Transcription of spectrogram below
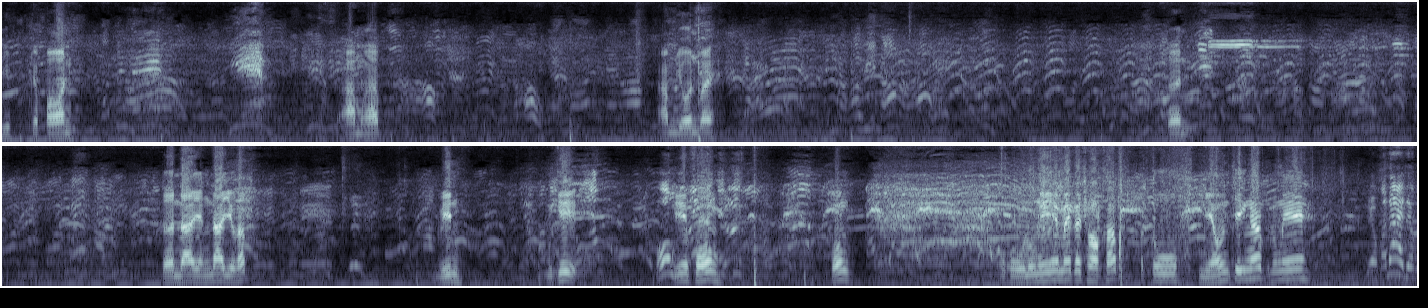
ยิบจะปอนอ้ำครับอ้ำโยนไป เตินเตินได้ยังได้อยู่ครับ วินเมื่อกี้กี้ฟงฟงโอ้โหลูกนี้ไม่กระชอกครับ ประตูเหนียวจริงๆครับลูกนี้เดี๋ยวก็ได้เดี๋ยว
